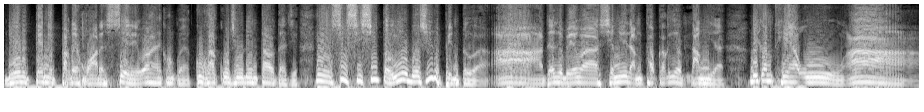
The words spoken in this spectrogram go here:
留了电的、白的、花的、血的，我还讲过，骨卡骨手恁斗代志，因为死死死都有，无死就病倒啊。啊，这就别话生意人头壳要当呀，你讲听有啊？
